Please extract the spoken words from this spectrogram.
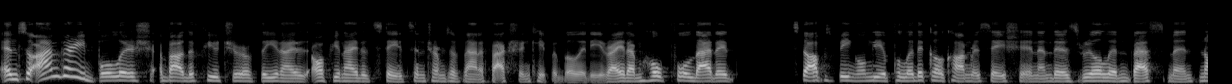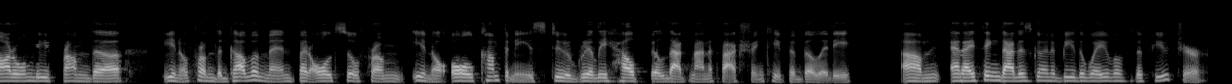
And so I'm very bullish about the future of the United of United States in terms of manufacturing capability, right? I'm hopeful that it stops being only a political conversation and there's real investment not only from the you know from the government but also from you know all companies to really help build that manufacturing capability. Um, and i think that is going to be the wave of the future.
